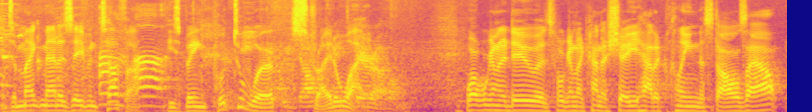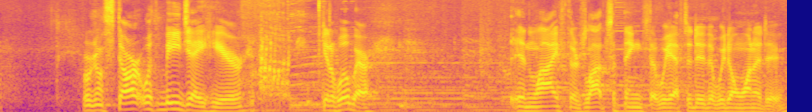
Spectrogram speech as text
And to make matters even tougher, he's being put to work straight away. What we're gonna do is we're gonna kind of show you how to clean the stalls out. We're gonna start with BJ here. Get a wheelbarrow. In life, there's lots of things that we have to do that we don't want to do.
